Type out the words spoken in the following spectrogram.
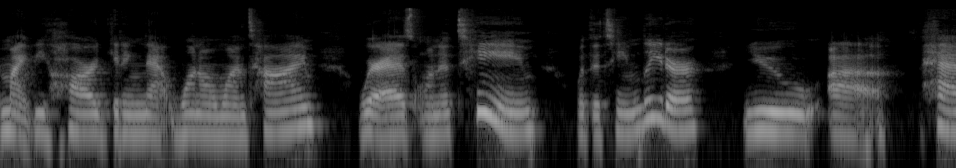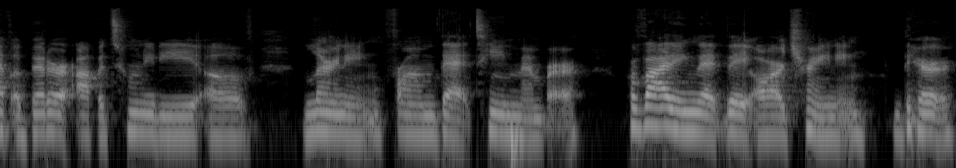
It might be hard getting that one on one time. Whereas on a team with a team leader, you uh, have a better opportunity of learning from that team member, providing that they are training their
